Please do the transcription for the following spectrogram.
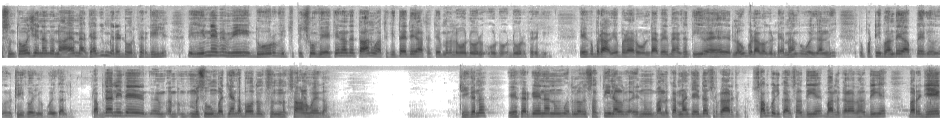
ਸੰਤੋਸ਼ ਇਹਨਾਂ ਦਾ ਨਾਂ ਹੈ ਮੈਂ ਕਿਹਾ ਕਿ ਮੇਰੇ ਡੋਰ ਫਿਰ ਗਈ ਹੈ। ਤੇ ਇਹਨੇ ਵੀ- ਡੋਰ ਵਿੱਚ ਪਿੱਛੋਂ ਵੇਖ ਕੇ ਇਹਨਾਂ ਦੇ ਤਾਂ ਨੂੰ ਹੱਥ ਕੀਤਾ ਇਹਦੇ ਹੱਥ ਤੇ ਮਤਲਬ ਉਹ ਡੋਰ ਉਹ ਡੋਰ ਫਿਰ ਗਈ। ਇਹ ਘਬਰਾ ਕੇ ਬੜਾ ਰੋਣ ਡਿਆ ਪਿਆ ਮੈਂ ਕਿਹਾ ਕੀ ਹੋਇਆ? ਇਹ ਲਹੂ ਬੜਾ ਵਗਣ ਡਿਆ। ਮੈਂ ਕਿਹਾ ਕੋਈ ਗੱਲ ਨਹੀਂ ਤੂੰ ਪੱਟੀ ਬੰਨ੍ਹਦੇ ਆਪੇ ਠੀਕ ਹੋ ਜੂ ਕੋਈ ਗੱਲ ਨਹੀਂ। ਰੱਬ ਦਾ ਨਹੀਂ ਤੇ ਅਮ, ਮਾਸੂਮ ਬੱਚਿਆਂ ਦਾ ਬਹੁਤ ਨੁਕਸਾਨ ਹੋਏਗਾ। ਠੀਕ ਹੈ ਨਾ? ਇਸ ਕਰਕੇ ਇਹਨਾਂ ਨੂੰ ਮਤਲਬ ਸਖਤੀ ਨਾਲ ਇਹਨੂੰ ਬੰਦ ਕਰਨਾ ਚਾਹੀਦਾ। ਸਰਕਾਰ ਸਭ ਕੁਝ ਕਰ ਸਕਦੀ ਹੈ, ਬੰਦ ਕਰਾ ਸਕਦੀ ਹੈ, ਪਰ ਜੇ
